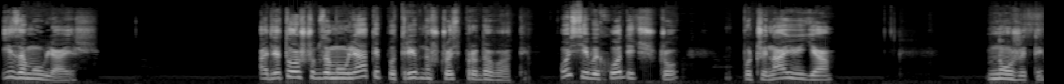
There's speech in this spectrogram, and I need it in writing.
і замовляєш. А для того, щоб замовляти, потрібно щось продавати. Ось і виходить, що починаю я множити.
